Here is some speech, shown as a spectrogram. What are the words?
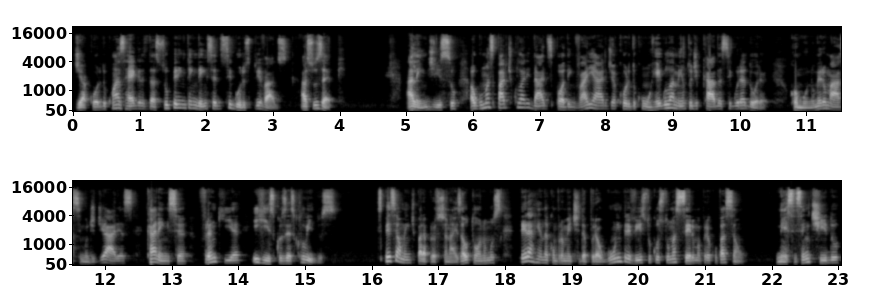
de acordo com as regras da Superintendência de Seguros Privados, a SUSEP. Além disso, algumas particularidades podem variar de acordo com o regulamento de cada seguradora, como o número máximo de diárias, carência, franquia e riscos excluídos. Especialmente para profissionais autônomos, ter a renda comprometida por algum imprevisto costuma ser uma preocupação. Nesse sentido,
